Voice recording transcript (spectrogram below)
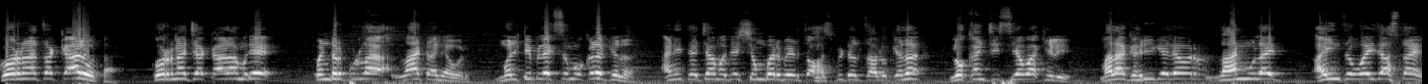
कोरोनाचा काळ होता. कोरोनाच्या काळामध्ये पंढरपूरला लाट आल्यावर मल्टिप्लेक्स मोकळं केलं आणि त्याच्यामध्ये शंभर बेडचं हॉस्पिटल चालू केलं. लोकांची सेवा केली. मला घरी गेल्यावर लहान मुलं आहेत. आईंचं वय जास्त आहे.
